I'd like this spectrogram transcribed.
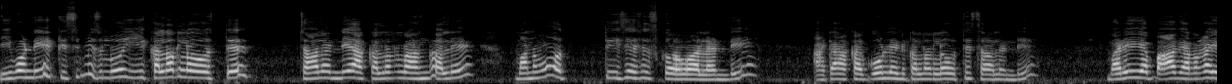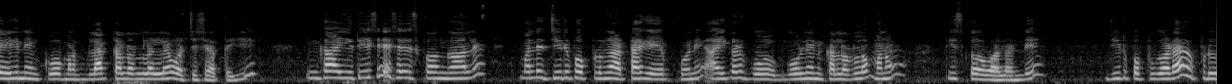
ఇవ్వండి కిస్మిస్లు ఈ కలర్లో వస్తే చాలండి. ఆ కలర్ రాగానే మనము తీసేసేసుకోవాలండి. అటాక గోల్డెన్ కలర్లో వస్తే చాలండి. మరీ బాగా ఎర్రగా వేగినాకో మనకు బ్లాక్ కలర్లలో వచ్చేసేస్తాయి. ఇంకా అవి తీసేసేసుకోగానే మళ్ళీ జీడిపప్పులుగా అట్టాగే వేపుకొని అవి కూడా గో గోల్డెన్ కలర్లో మనం తీసుకోవాలండి. జీడిపప్పు కూడా ఇప్పుడు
